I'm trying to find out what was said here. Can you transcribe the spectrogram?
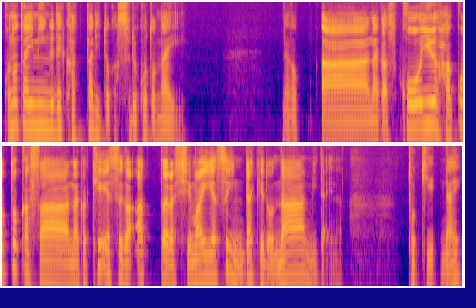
このタイミングで買ったりとかすることない？なんかあーなんかこういう箱とかさなんかケースがあったらしまいやすいんだけどなみたいな時ない？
